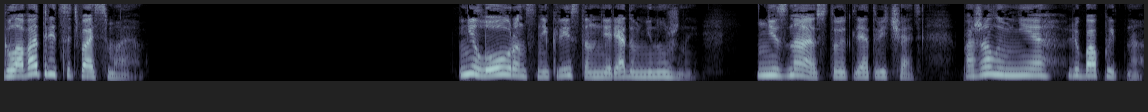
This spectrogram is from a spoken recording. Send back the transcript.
Глава 38. Ни Лоуренс, ни Кристен мне рядом не нужны. Не знаю, стоит ли отвечать. Пожалуй, мне любопытно.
